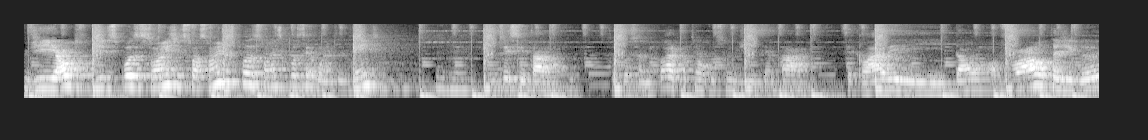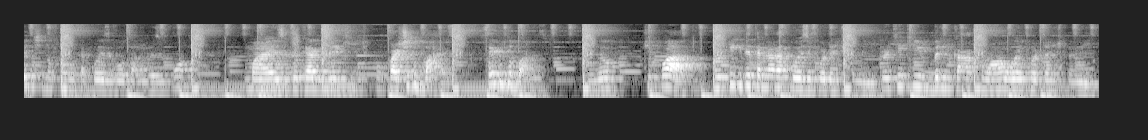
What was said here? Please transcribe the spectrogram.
De, auto, de disposições, de situações e disposições que você aguenta, entende? Não sei se tá se eu sendo claro, porque eu tenho o costume de tentar ser claro e dar uma volta gigante, não falar muita coisa e voltar no mesmo ponto. Mas o que eu quero dizer é que, tipo, partir do básico, sempre do básico, entendeu? Tipo, ah, por que, que determinada coisa é importante pra mim? Por que, que brincar com algo é importante pra mim?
